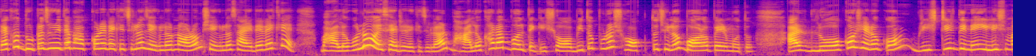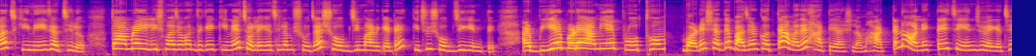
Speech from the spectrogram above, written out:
দেখো দুটো ঝুড়িতে ভাগ করে রেখেছিল, যেগুলো নরম সেগুলো সাইডে রেখে ভালোগুলো ওই সাইডে রেখেছিল। আর ভালো খারাপ বলতে কি, সবই তো পুরো শক্ত ছিল বরফের মতো। আর লোকও সেরকম বৃষ্টির দিনে ইলিশ মাছ কিনেই যাচ্ছিল। তো আমরা ইলিশ মাছ ওখান থেকে কিনে চলে গেছিলাম সোজা সবজি মার্কেটে। কিছু সবজি কিনতে। আর বিয়ের পরে আমি এই প্রথম বরের সাথে বাজার করতে আমাদের হাটে আসলাম। হাটটা না অনেকটাই চেঞ্জ হয়ে গেছে।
